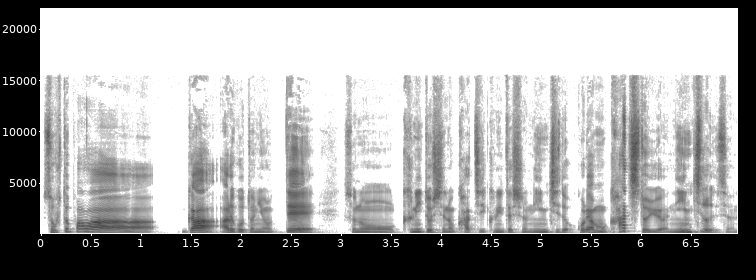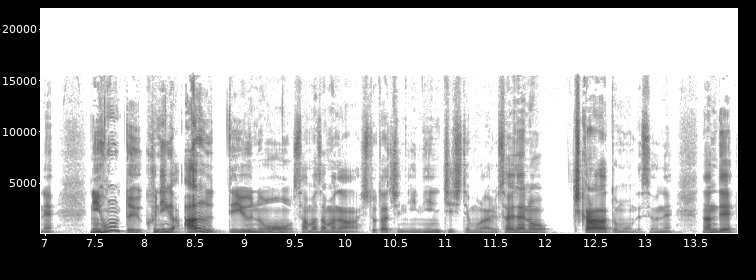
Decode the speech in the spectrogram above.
ソフトパワーがあることによってその国としての価値国としての認知度これはもう価値というよりは認知度ですよね。日本という国があるっていうのをさまざまな人たちに認知してもらえる最大の力だと思うんですよね。なんで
